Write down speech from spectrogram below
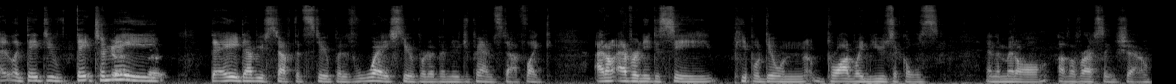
like they do they to me the AEW stuff that's stupid is way stupider than New Japan stuff. Like I don't ever need to see people doing Broadway musicals in the middle of a wrestling show.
